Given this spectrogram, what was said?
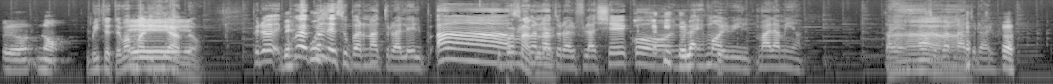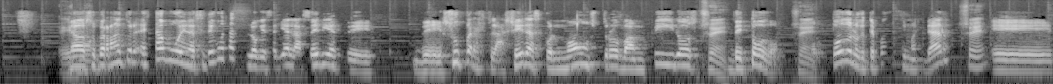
Pero no. Viste, te van Eh, manijeando. Pero, ¿cuál, Después- cuál de Supernatural? El, ah, Supernatural. Supernatural. Flashé con Smallville. Mala mía. Está bien, Ah. Supernatural. No, Supernatural está buena. Si te gusta lo que serían las series de, de super flasheras con monstruos, vampiros, Sí. de todo. Sí. Todo lo que te puedas imaginar. Sí. Eh,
